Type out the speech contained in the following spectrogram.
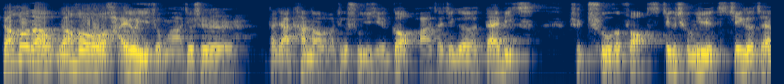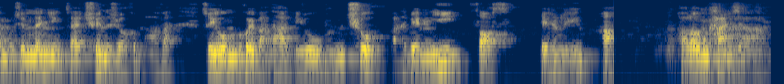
然后呢，然后还有一种啊，就是大家看到了吧？这个数据结构啊，在这个 debits 是 true 和 false。这个程序这个在 machine learning 在 train 的时候很麻烦，所以我们会把它，比如我们 true 把它变成一，false 变成零啊。好了，我们看一下啊。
